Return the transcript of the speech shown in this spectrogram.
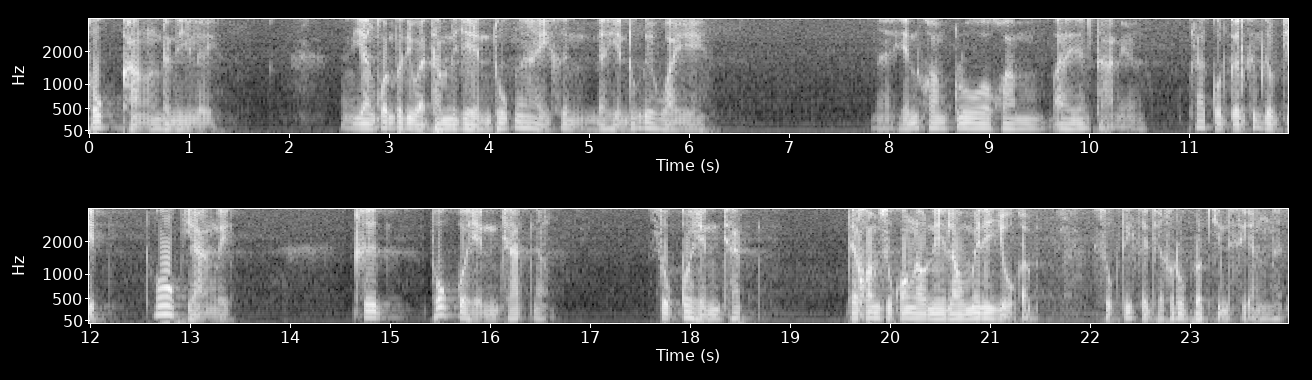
ทุกขังทันทีเลย อย่างคนปฏิบัติธรรมจะเห็นทุกข์ง่ายขึ้น และเห็นทุกข์ได้ไว เห็นความกลัวความอะไรต่างๆเนี่ยปรากฏเกิดขึ้นกับจิต ทุกอย่างเลย คือทุกก็เห็นชัดนะสุขก็เห็นชัด แต่ความสุขของเรานี่เราไม่ได้อยู่กับสุขที่เกิดจากรูปรสกลิ่นเสียงนะ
